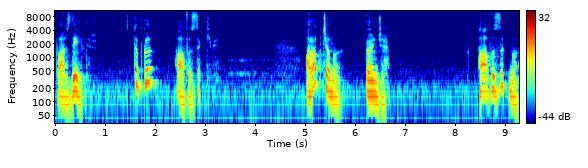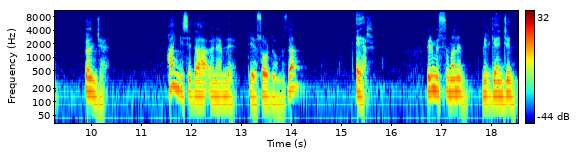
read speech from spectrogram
farz değildir. Tıpkı hafızlık gibi. Arapça mı önce? Hafızlık mı önce? Hangisi daha önemli diye sorduğumuzda eğer bir Müslümanın, bir gencin,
